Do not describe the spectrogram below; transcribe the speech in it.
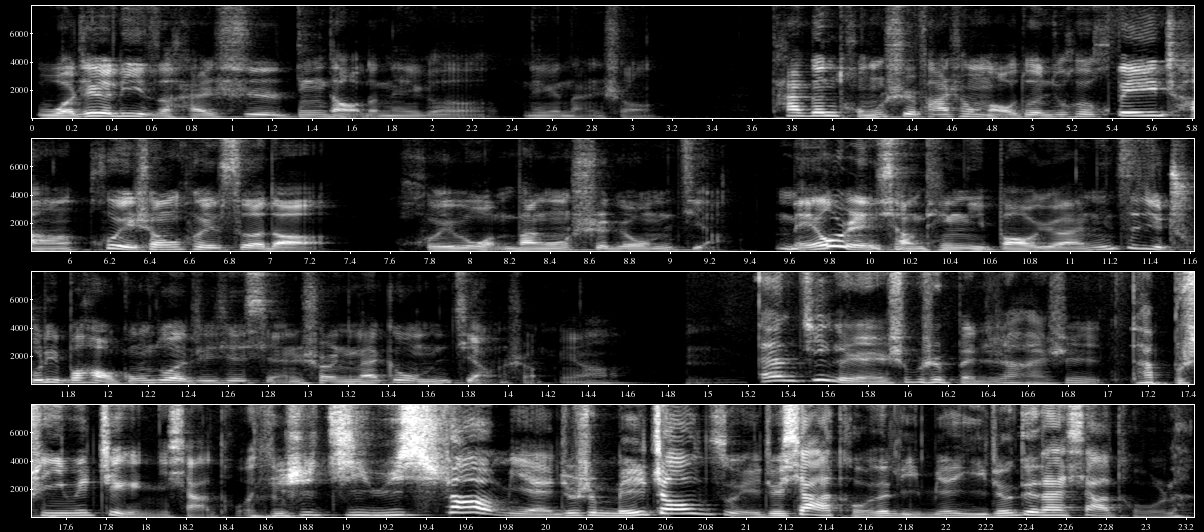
我这个例子还是青岛的那个那个男生，他跟同事发生矛盾就会非常绘声绘色的。回我们办公室给我们讲，没有人想听你抱怨，你自己处理不好工作这些闲事儿，你来跟我们讲什么呀？但这个人是不是本质上还是他不是因为这个你下头，你是基于上面就是没张嘴就下头的里面已经对他下头了。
